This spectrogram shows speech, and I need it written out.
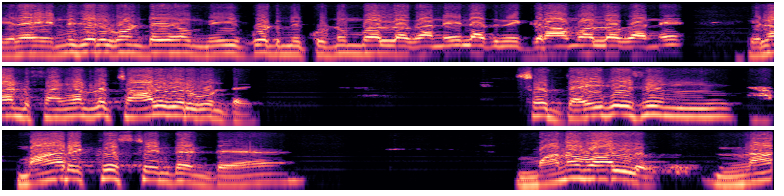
ఇలా ఎన్ని జరుగుంటాయో మీకు కూడా మీ కుటుంబాల్లో కానీ లేదా మీ గ్రామాల్లో కానీ ఇలాంటి సంఘటనలు చాలా జరుగుంటాయి. సో దయచేసి మా రిక్వెస్ట్ ఏంటంటే మన వాళ్ళు నా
